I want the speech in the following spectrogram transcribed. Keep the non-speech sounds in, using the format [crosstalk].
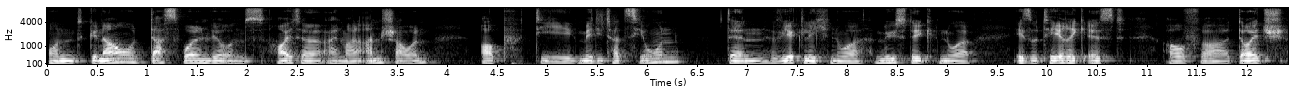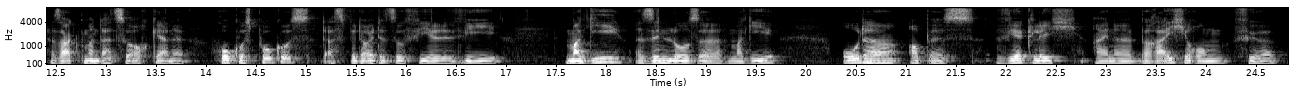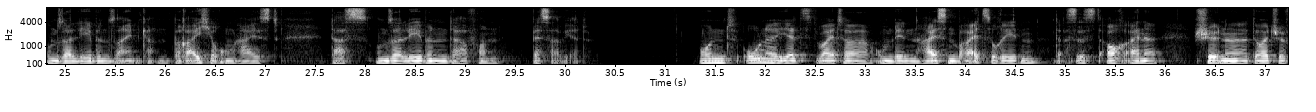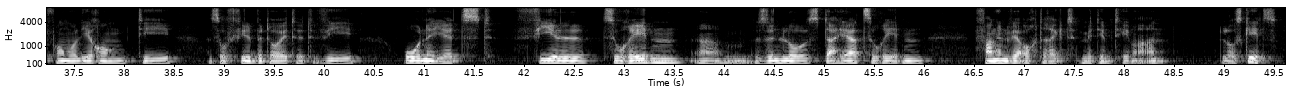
Und genau das wollen wir uns heute einmal anschauen, ob die Meditation denn wirklich nur Mystik, nur Esoterik ist. Auf äh, Deutsch sagt man dazu auch gerne Hokuspokus. Das bedeutet so viel wie Magie, sinnlose Magie, oder ob es wirklich eine Bereicherung für unser Leben sein kann. Bereicherung heißt, dass unser Leben davon besser wird. Und ohne jetzt weiter um den heißen Brei zu reden, das ist auch eine schöne deutsche Formulierung, die so viel bedeutet wie ohne jetzt viel zu reden, ähm, sinnlos daherzureden, fangen wir auch direkt mit dem Thema an. Los geht's!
